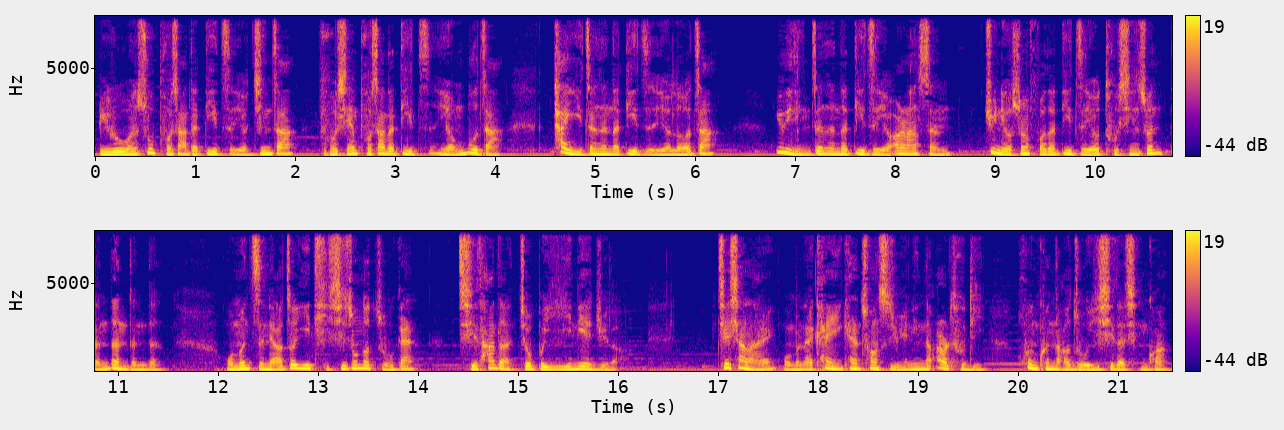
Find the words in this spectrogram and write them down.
比如文殊菩萨的弟子有金吒，普贤菩萨的弟子有木吒，太乙真人的弟子有哪吒，玉鼎真人的弟子有二郎神，巨牛孙佛的弟子有土行孙等等等等。我们只聊这一体系中的主干，其他的就不一一列举了。接下来，我们来看一看创始元灵的二徒弟混坤老祖一系的情况。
